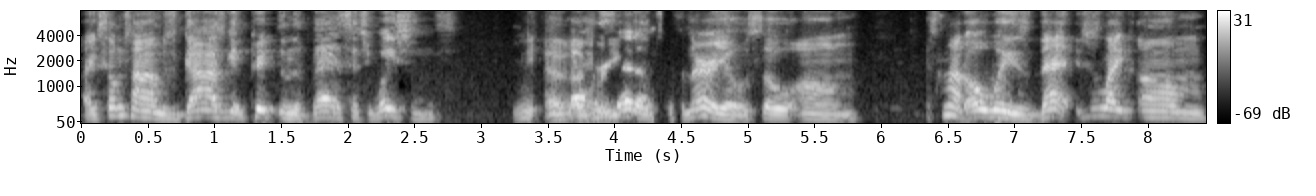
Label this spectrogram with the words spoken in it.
Like sometimes guys get picked in the bad situations, Yeah, bad setups, and scenarios. So um, it's not always that. It's just like um,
